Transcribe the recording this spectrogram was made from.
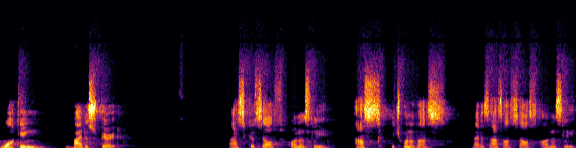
walking by the Spirit. Ask yourself honestly, ask each one of us, let us ask ourselves honestly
